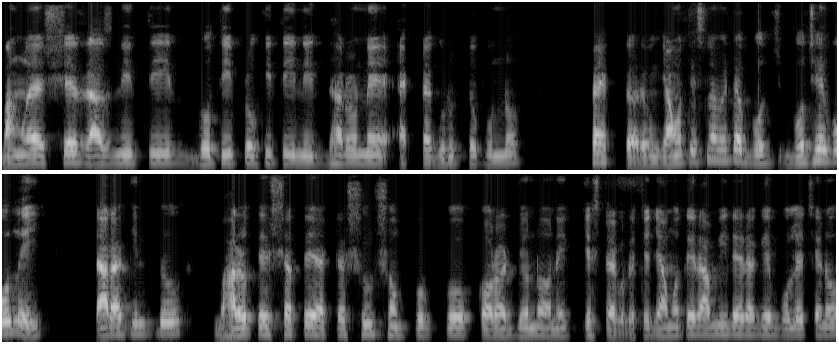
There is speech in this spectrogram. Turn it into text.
বাংলাদেশের রাজনীতির গতি, প্রকৃতি নির্ধারণে একটা গুরুত্বপূর্ণ ফ্যাক্টর এবং জামাত ইসলাম এটা বোঝ- বলেই তারা কিন্তু ভারতের সাথে একটা সুসম্পর্ক করার জন্য অনেক চেষ্টা করেছে। জামাতের আমির এর আগে বলেছেনও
